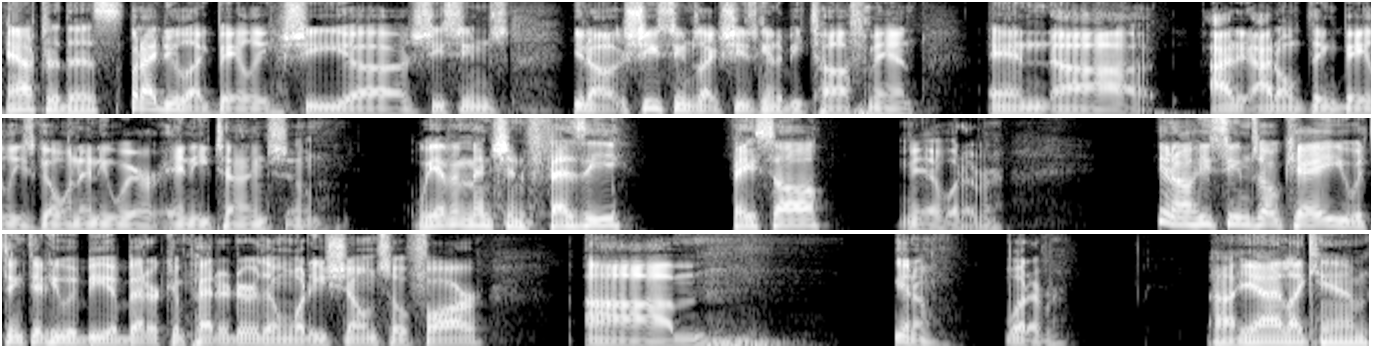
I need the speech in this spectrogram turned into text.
after this. But I do like Bailey. She uh she seems you know, she seems like she's gonna be tough, man. And uh I, I don't think Bailey's going anywhere anytime soon. We haven't mentioned Fessy, Faysal. Yeah, whatever. you know, he seems okay. You would think that he would be a better competitor than what he's shown so far. Um, you know, whatever. Uh, yeah, I like him.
